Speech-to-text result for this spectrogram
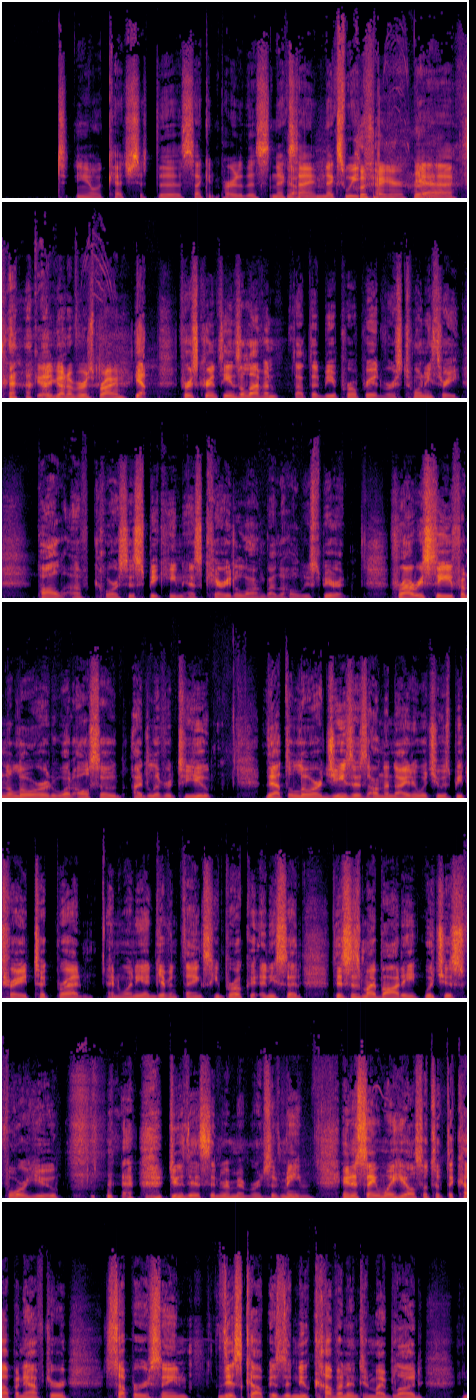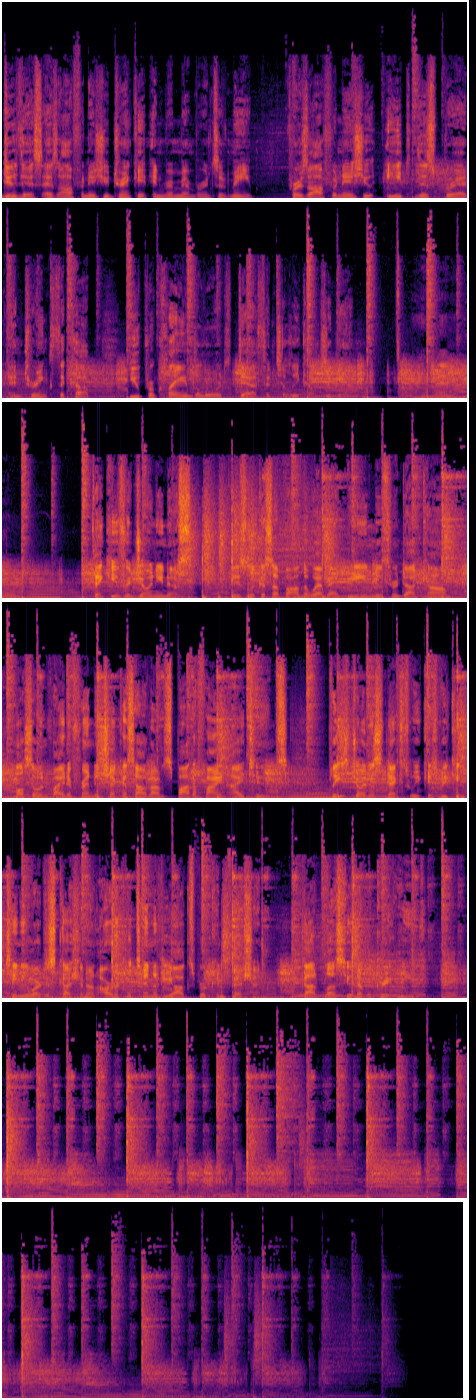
you know, catch the second part of this next Yeah. time, next week. cliffhanger? right? Yeah, good. You got a verse, Brian? Yep. 1 Corinthians 11, thought that'd be appropriate. Verse 23. Paul, of course, is speaking as carried along by the Holy Spirit. For I received from the Lord what also I delivered to you that the Lord Jesus, on the night in which he was betrayed, took bread. And when he had given thanks, he broke it and he said, This is my body, which is for you. Do this in remembrance of me. Mm-hmm. In the same way, he also took the cup and after supper, saying, This cup is the new covenant in my blood. Do this as often as you drink it in remembrance of me. For as often as you eat this bread and drink the cup, you proclaim the Lord's death until he comes again. Amen. Thank you for joining us. Please look us up on the web at beinglutheran.com. Also, invite a friend to check us out on Spotify and iTunes. Please join us next week as we continue our discussion on Article 10 of the Augsburg Confession. God bless you and have a great week.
